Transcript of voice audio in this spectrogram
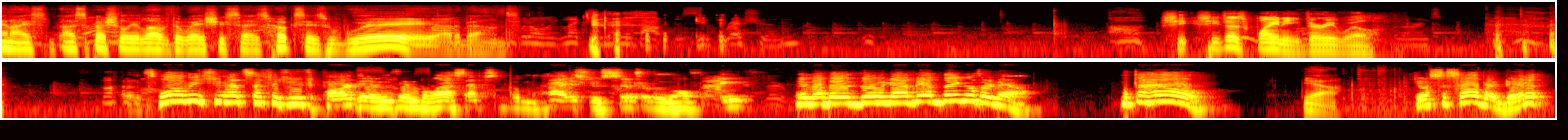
And I s- especially love the way she says Hooks is way out of bounds. She she does whiny very well. Well, I mean, she had such a huge part in, in the last episode of the heist. She was central to the whole thing. And nobody's doing a goddamn thing with her now. What the hell? Yeah. She wants to celebrate, damn it.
